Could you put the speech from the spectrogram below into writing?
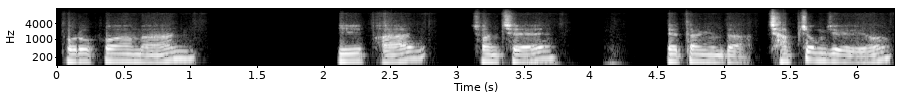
도로 포함한 이밭 전체 내 땅입니다. 잡종지예요.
